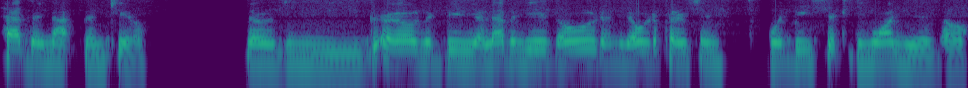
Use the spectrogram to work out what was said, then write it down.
had they not been killed. So the girl would be 11 years old and the older person would be 61 years old.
